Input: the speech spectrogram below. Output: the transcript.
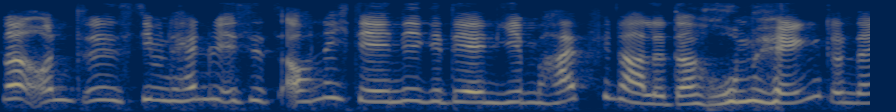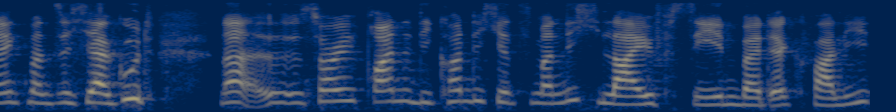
Na, und äh, Stephen Hendry ist jetzt auch nicht derjenige, der in jedem Halbfinale da rumhängt. Und da denkt man sich, ja gut, na, äh, sorry Freunde, die konnte ich jetzt mal nicht live sehen bei der Quali,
